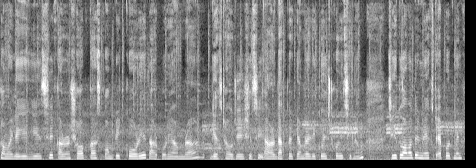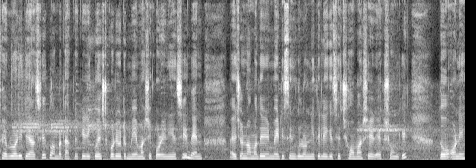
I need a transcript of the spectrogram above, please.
সময় লেগে গিয়েছে, কারণ সব কাজ কমপ্লিট করে তারপরে আমরা গেস্ট হাউসে এসেছি। আর ডাক্তারকে আমরা রিকোয়েস্ট করেছিলাম যেহেতু আমাদের নেক্সট অ্যাপয়েন্টমেন্ট ফেব্রুয়ারিতে আছে, তো আমরা ডাক্তারকে রিকোয়েস্ট করে ওটা মে মাসে করে নিয়েছি। দেন এই জন্য আমাদের মেডিসিনগুলো নিতে লেগেছে ছ মাসের একসঙ্গে। তো অনেক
